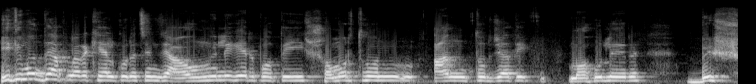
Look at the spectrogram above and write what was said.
ইতিমধ্যে আপনারা খেয়াল করেছেন যে আওয়ামী লীগের প্রতি সমর্থন আন্তর্জাতিক মহলের বিশ্ব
